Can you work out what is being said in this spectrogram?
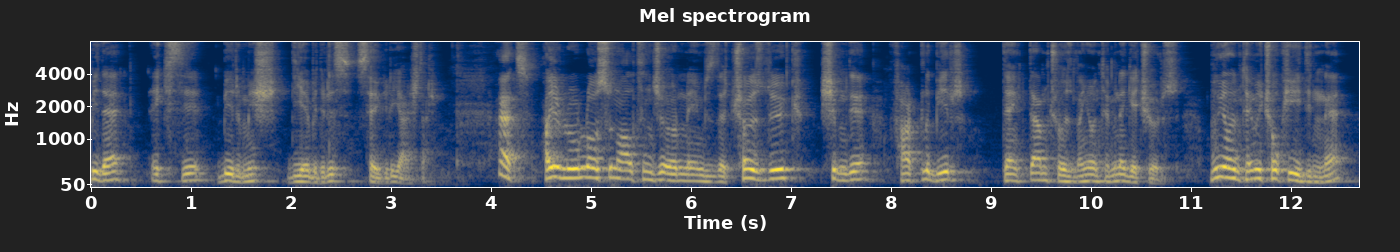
Bir de eksi 1'miş diyebiliriz sevgili gençler. Evet hayırlı uğurlu olsun 6. örneğimizde çözdük. Şimdi farklı bir denklem çözme yöntemine geçiyoruz. Bu yöntemi çok iyi dinle.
